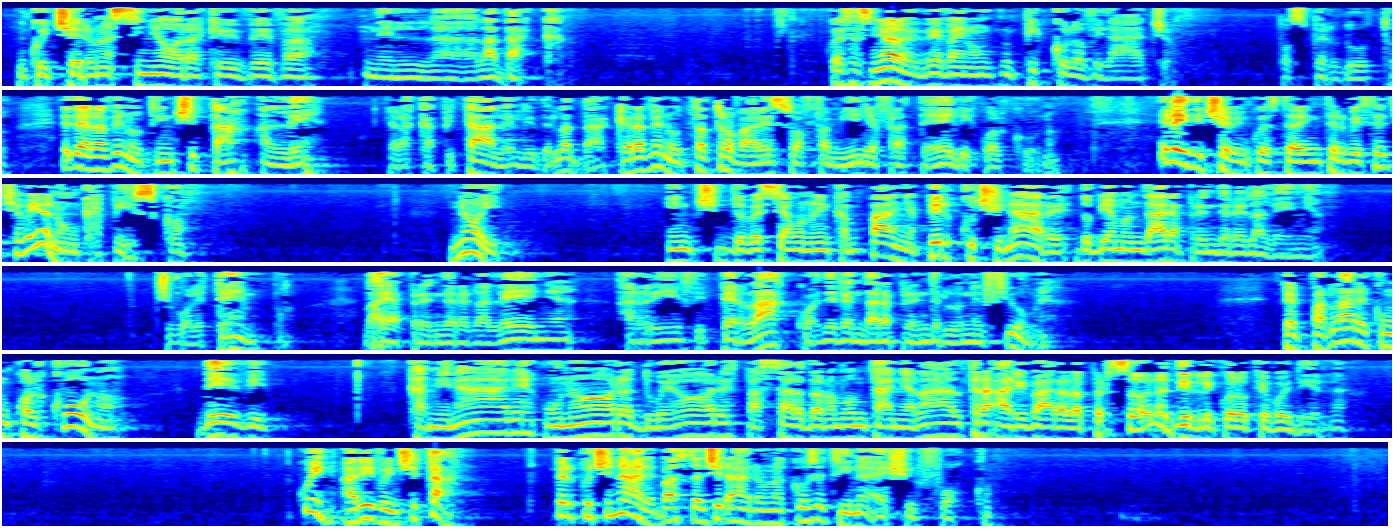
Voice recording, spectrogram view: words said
in cui c'era una signora che viveva nel Ladakh. Questa signora viveva in un piccolo villaggio, un po' sperduto, ed era venuta in città, a Leh, che è la capitale lì del Ladakh, era venuta a trovare sua famiglia, fratelli, qualcuno. E lei diceva in questa intervista, diceva, io non capisco. Noi in, dove siamo noi in campagna, per cucinare dobbiamo andare a prendere la legna. Ci vuole tempo. Vai a prendere la legna, arrivi, per l'acqua devi andare a prenderlo nel fiume. Per parlare con qualcuno devi camminare un'ora, due ore, passare da una montagna all'altra, arrivare alla persona, dirgli quello che vuoi dirle. Qui arrivo in città, per cucinare basta girare una cosettina e esce il fuoco.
